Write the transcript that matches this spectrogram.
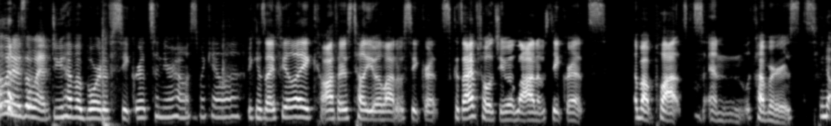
A win is a win. Do you have a board of secrets in your house, Michaela? Because I feel like authors tell you a lot of secrets. Because I've told you a lot of secrets about plots and covers. No,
